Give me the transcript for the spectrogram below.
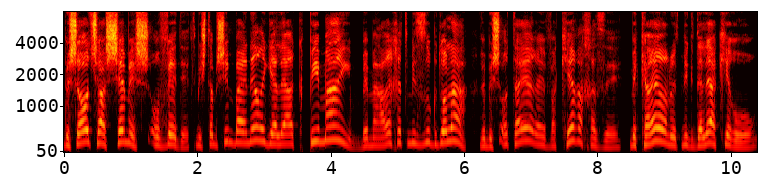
בשעות שהשמש עובדת, משתמשים באנרגיה להקפיא מים במערכת מיזוג גדולה, ובשעות הערב הקרח הזה מקרר לנו את מגדלי הקירור,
